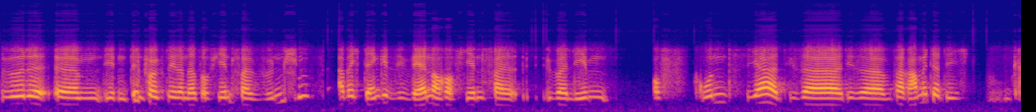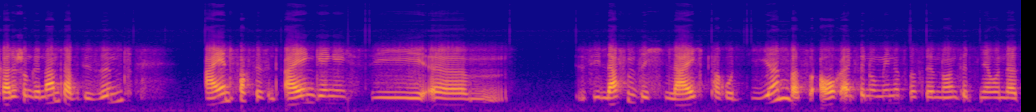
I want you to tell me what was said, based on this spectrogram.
würde ähm, den, den Volksliedern das auf jeden Fall wünschen. Aber ich denke, sie werden auch auf jeden Fall überleben aufgrund ja, dieser, dieser Parameter, die ich gerade schon genannt habe. Sie sind einfach, sie sind eingängig, sie, ähm, sie lassen sich leicht parodieren, was auch ein Phänomen ist, was wir im 19. Jahrhundert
